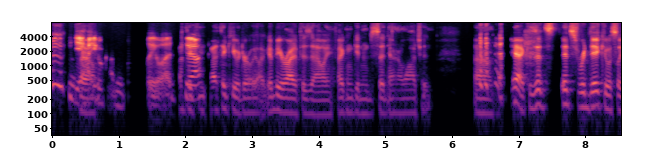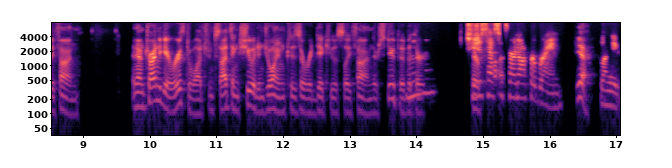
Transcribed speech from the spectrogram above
yeah, So- you probably would. I think Yeah. he, I think he would really like. it. It'd be right up his alley if I can get him to sit down and watch it. Um, yeah, because it's it's ridiculously fun, and I'm trying to get Ruth to watch them because I think she would enjoy them because they're ridiculously fun. They're stupid, but they're Mhm. She they're just has to turn off her brain. Yeah. Like,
